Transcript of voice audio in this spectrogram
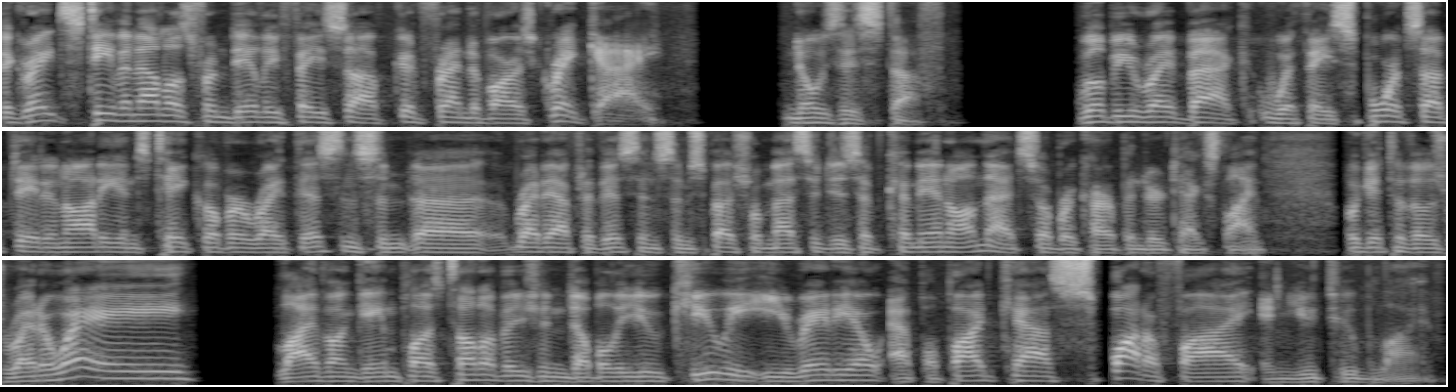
The great Steven Ellis from Daily Faceoff, good friend of ours, great guy, knows his stuff. We'll be right back with a sports update and audience takeover right this and some uh, right after this, and some special messages have come in on that Sober Carpenter text line. We'll get to those right away. Live on Game Plus Television, WQEE Radio, Apple Podcasts, Spotify, and YouTube Live.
